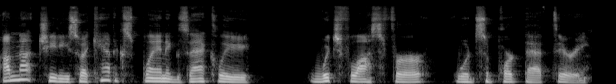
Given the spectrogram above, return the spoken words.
I'm not Chidi, so I can't explain exactly which philosopher would support that theory.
